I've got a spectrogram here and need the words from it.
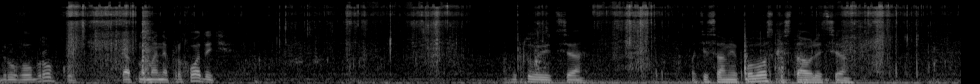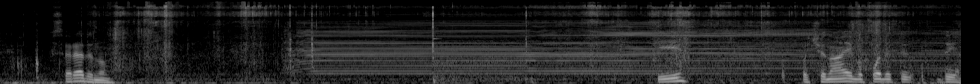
другу обробку. Як на мене проходить, готуються оті самі полоски, ставляться всередину. І починає виходити дим.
